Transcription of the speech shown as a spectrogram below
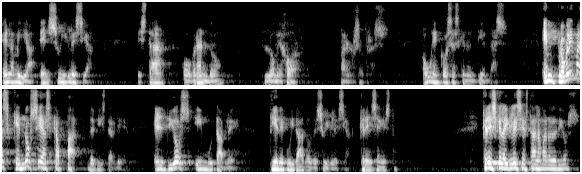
en la mía, en su iglesia, está obrando lo mejor para nosotros, aún en cosas que no entiendas, en problemas que no seas capaz de discernir. El Dios inmutable tiene cuidado de su iglesia. ¿Crees en esto? ¿Crees que la iglesia está en la mano de Dios?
